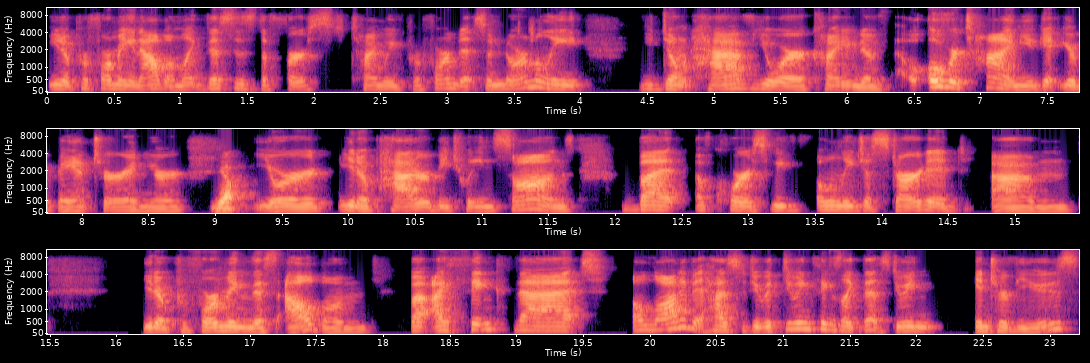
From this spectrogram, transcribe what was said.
you know, performing an album, like this is the first time we've performed it. So normally you don't have your kind of over time you get your banter and your Yep. your you know patter between songs but of course we've only just started um you know performing this album but i think that a lot of it has to do with doing things like this doing interviews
